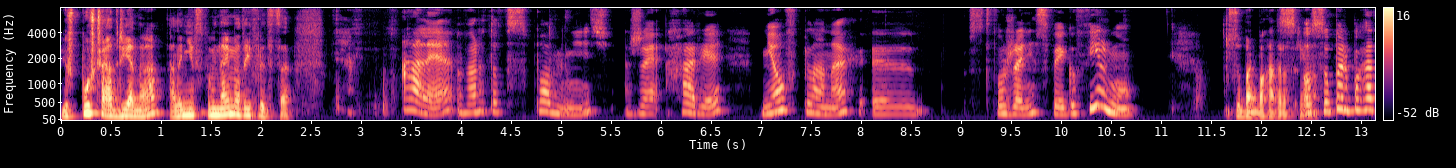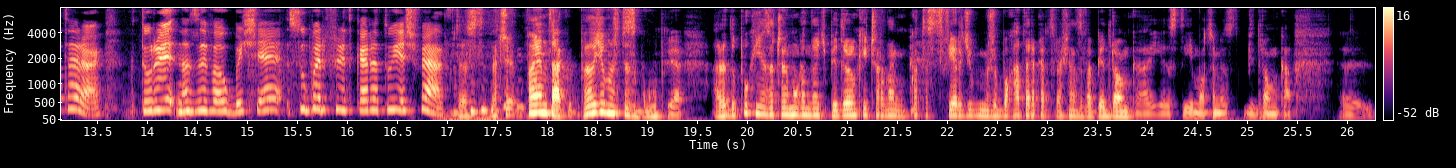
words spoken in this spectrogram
już puszczę Adriana, ale nie wspominajmy o tej frytce. Ale warto wspomnieć, że Harry miał w planach y, stworzenie swojego filmu. Super bohaterskiego. O superbohaterach, który nazywałby się Super Frytka ratuje świat. To jest, znaczy, powiem tak, powiedziałbym, że to jest głupie, ale dopóki nie zacząłem oglądać Biedronki i Czarnego Kota, stwierdziłbym, że bohaterka, która się nazywa Biedronka i jest, jej mocą jest Biedronka, yy,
